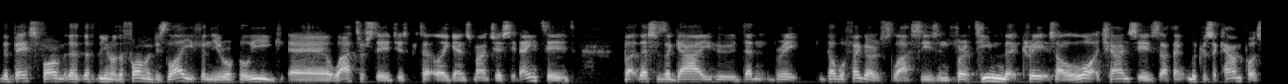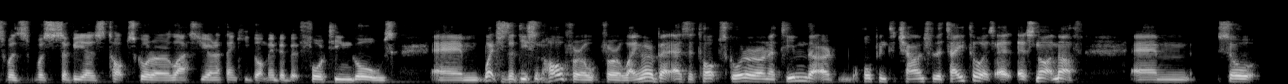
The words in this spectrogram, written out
the best form, the, the, you know, the form of his life in the Europa League uh, latter stages, particularly against Manchester United. But this is a guy who didn't break double figures last season for a team that creates a lot of chances. I think Lucas Ocampos was was Sevilla's top scorer last year, and I think he got maybe about 14 goals, um, which is a decent haul for a, for a winger. But as a top scorer on a team that are hoping to challenge for the title, it's it's not enough. Um, so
